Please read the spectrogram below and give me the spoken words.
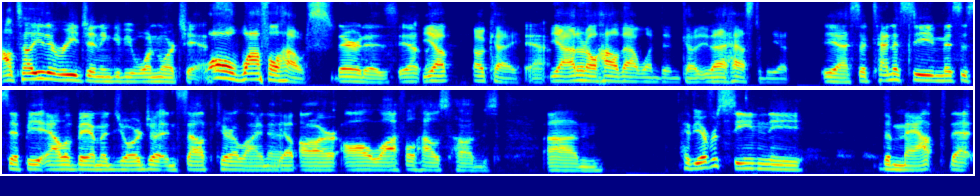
I'll tell you the region and give you one more chance. Oh, Waffle House. There it is. Yep. Yep. Okay. Yeah. Yeah. I don't know how that one didn't go. That has to be it. Yeah, so Tennessee, Mississippi, Alabama, Georgia, and South Carolina Yep. are all Waffle House hubs. Um, have you ever seen the the map that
